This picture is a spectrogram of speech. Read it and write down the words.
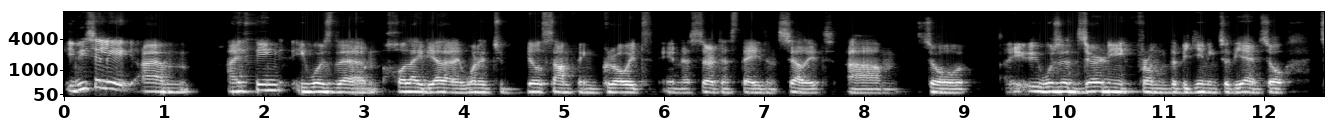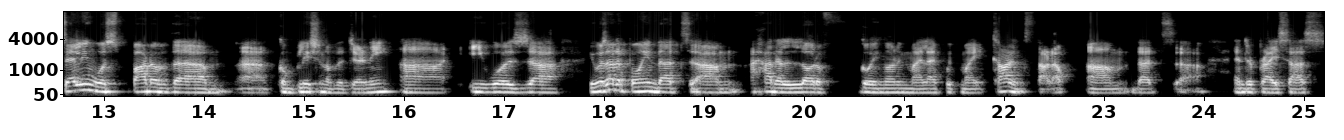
initially, um, I think it was the whole idea that I wanted to build something, grow it in a certain state, and sell it. Um, so it was a journey from the beginning to the end. So selling was part of the um, uh, completion of the journey. Uh, it was uh, it was at a point that um, I had a lot of going on in my life with my current startup. Um, that's uh, Enterprise as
